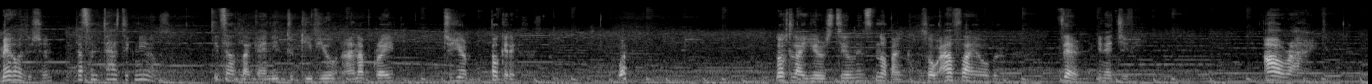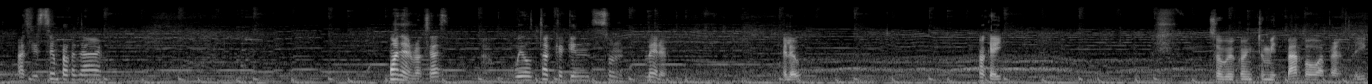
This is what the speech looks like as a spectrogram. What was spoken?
Mega Evolution? That's fantastic news! It sounds like I need to give you an upgrade to your Pokédex. What? Looks like you're still in Snowbank, so I'll fly over there in a jiffy. Alright! I'll see you soon, Professor! One night, Roxas. We'll talk again soon, later. Hello? Okay, so we're going to meet Bambo, apparently.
